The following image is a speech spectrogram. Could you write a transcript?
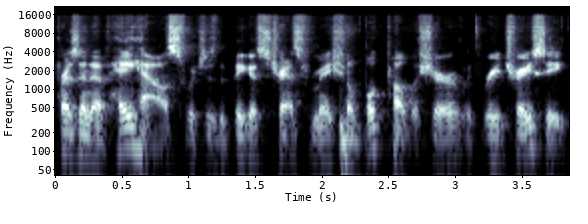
president of Hay House, which is the biggest transformational book publisher with Reid Tracy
